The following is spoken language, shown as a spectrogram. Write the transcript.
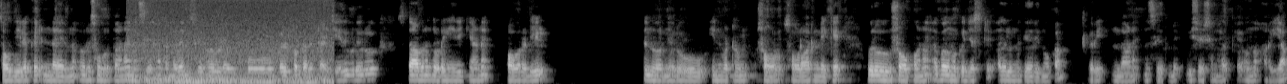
സൗദിയിലൊക്കെ ഉണ്ടായിരുന്ന ഒരു സുഹൃത്താണ് നസീറിനെ കണ്ടത്. നസീറിനെ ഇവിടെ ഇപ്പോൾ ഗൾഫൊക്കെ റിട്ടയർ ചെയ്ത് ഇവിടെ ഒരു സ്ഥാപനം തുടങ്ങിയിരിക്കുകയാണ് പവർ ഡീൽ എന്ന് പറഞ്ഞൊരു ഇൻവെർട്ടറും സോ സോളാറിന്റെയൊക്കെ ഒരു ഷോപ്പാണ് അപ്പോൾ നമുക്ക് ജസ്റ്റ് അതിലൊന്ന് കയറി നോക്കാം. കയറി എന്താണ്? നസീറിന്റെ വിശേഷങ്ങളൊക്കെ ഒന്ന് അറിയാം.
